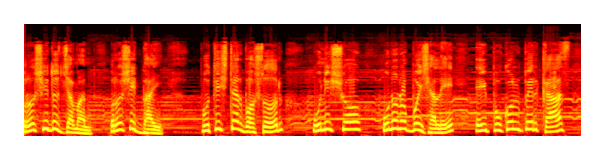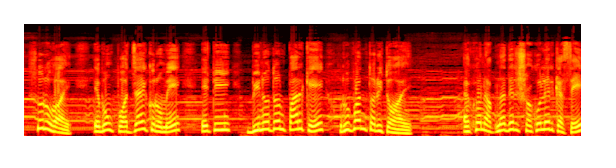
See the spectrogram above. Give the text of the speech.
রশিদুজ্জামান রশিদ ভাই। প্রতিষ্ঠার বছর উনিশশো উননব্বই সালে এই প্রকল্পের কাজ শুরু হয়। এবং পর্যায়ক্রমে এটি বিনোদন পার্কে রূপান্তরিত হয়। এখন আপনাদের সকলের কাছে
